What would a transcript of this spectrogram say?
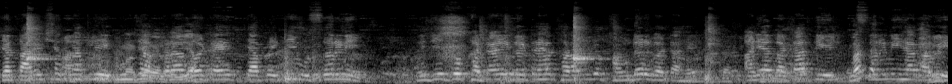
त्या कार्यक्षेत्रातले एकूण जे अकरा गट आहेत त्यापैकी उसरणी म्हणजे जो खटाळी गट आहे हा खरा म्हणजे फाउंडर गट आहे. आणि या गटातील विसरणी ह्या गावी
